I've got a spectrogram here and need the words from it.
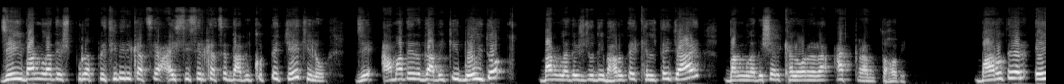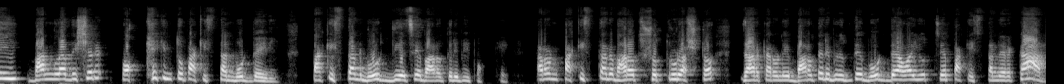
যে এই বাংলাদেশ পুরো পৃথিবীর কাছে, আইসিসির কাছে দাবি করতে চেয়েছিল যে আমাদের দাবি কি বৈধ? বাংলাদেশ যদি ভারতে খেলতে যায়, বাংলাদেশের খেলোয়াড়েরা আক্রান্ত হবে। ভারতের এই বাংলাদেশের পক্ষে কিন্তু পাকিস্তান ভোট দেয়নি। পাকিস্তান ভোট দিয়েছে ভারতের বিপক্ষে। কারণ পাকিস্তান ভারত শত্রু রাষ্ট্র, যার কারণে ভারতের বিরুদ্ধে ভোট দেওয়াই হচ্ছে পাকিস্তানের কাজ।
